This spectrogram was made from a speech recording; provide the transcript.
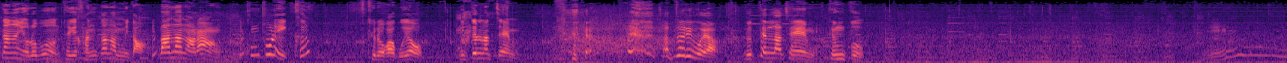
일단은 여러분 되게 간단합니다. 바나나랑 콘프레이크 들어가고요. 누텔라 잼. 사투리 뭐야? 누텔라 잼 듬뿍. 음.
